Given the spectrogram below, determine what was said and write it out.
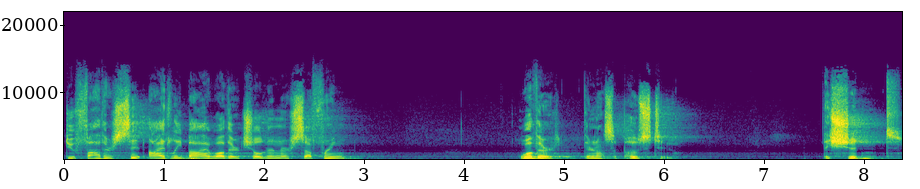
Do fathers sit idly by while their children are suffering? Well, they're they're not supposed to. They shouldn't.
